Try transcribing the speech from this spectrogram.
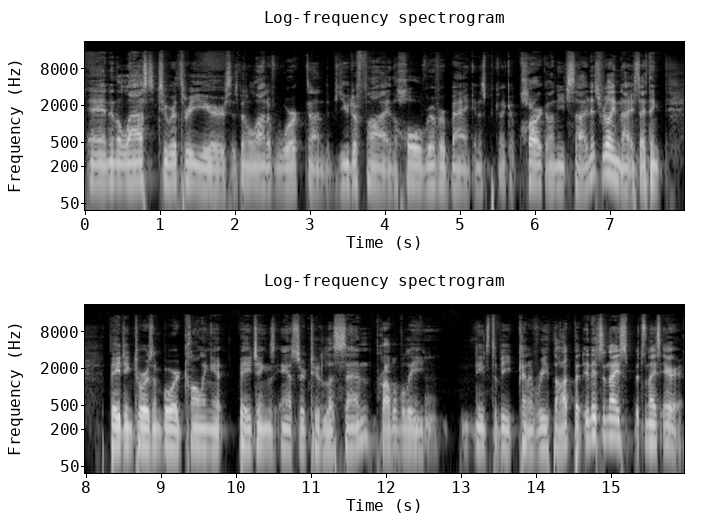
And in the last two or three years, there's been a lot of work done to beautify the whole riverbank, and it's like a park on each side. And it's really nice. I think Beijing Tourism Board calling it Beijing's answer to La Seine probably mm-hmm. needs to be kind of rethought. But and it's a nice it's a nice area.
